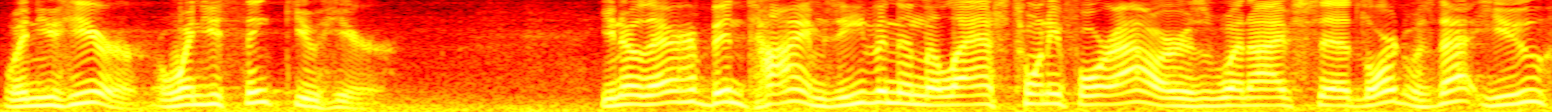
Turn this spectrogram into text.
when you hear or when you think you hear. You know, there have been times, even in the last 24 hours, when I've said, Lord, was that you?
